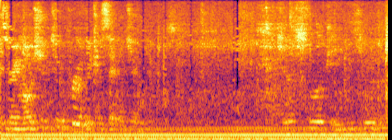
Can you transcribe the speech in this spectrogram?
Is there a motion to approve the consent agenda? Just looking through it.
